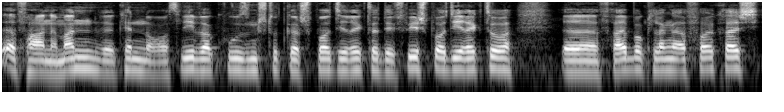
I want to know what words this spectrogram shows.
erfahrener Mann. Wir kennen ihn auch aus Leverkusen, Stuttgart Sportdirektor, DFB-Sportdirektor, äh, Freiburg lange erfolgreich.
